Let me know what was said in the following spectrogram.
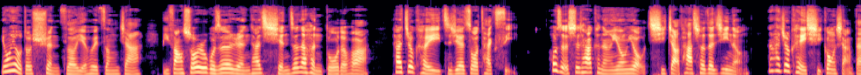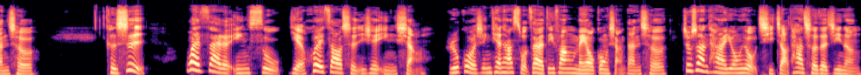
拥有的选择也会增加。比方说，如果这个人他钱真的很多的话，他就可以直接坐 taxi。或者是他可能拥有骑脚踏车的技能，那他就可以骑共享单车。可是外在的因素也会造成一些影响。如果今天他所在的地方没有共享单车，就算他拥有骑脚踏车的技能，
